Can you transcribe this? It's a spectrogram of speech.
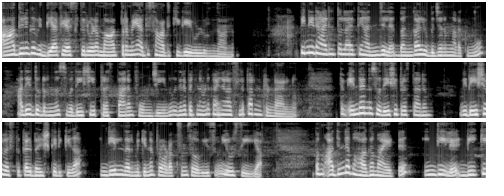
ആധുനിക വിദ്യാഭ്യാസത്തിലൂടെ മാത്രമേ അത് സാധിക്കുകയുള്ളൂ എന്നാണ്. പിന്നീട് ആയിരത്തി തൊള്ളായിരത്തി അഞ്ചിൽ ബംഗാൾ വിഭജനം നടക്കുന്നു. അതേ തുടർന്ന് സ്വദേശി പ്രസ്ഥാനം ഫോം ചെയ്യുന്നു. ഇതിനെപ്പറ്റി നമ്മൾ കഴിഞ്ഞ ക്ലാസ്സിൽ പറഞ്ഞിട്ടുണ്ടായിരുന്നു. അപ്പം എന്തായിരുന്നു സ്വദേശി പ്രസ്ഥാനം? വിദേശ വസ്തുക്കൾ ബഹിഷ്കരിക്കുക ഇന്ത്യയിൽ നിർമ്മിക്കുന്ന പ്രോഡക്ട്സും സർവീസും യൂസ് ചെയ്യുക. അപ്പം അതിന്റെ ഭാഗമായിട്ട് ഇന്ത്യയിൽ ഡി കെ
